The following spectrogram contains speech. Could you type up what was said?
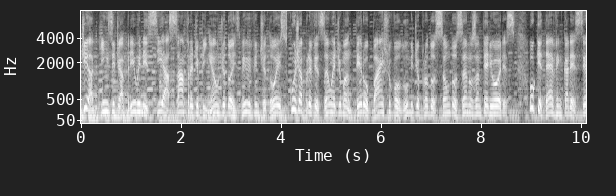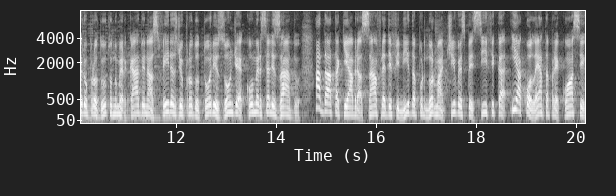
Dia 15 de abril inicia a safra de pinhão de 2022, cuja previsão é de manter o baixo volume de produção dos anos anteriores, o que deve encarecer o produto no mercado e nas feiras de produtores onde é comercializado. A data que abre a safra é definida por normativa específica e a coleta precoce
